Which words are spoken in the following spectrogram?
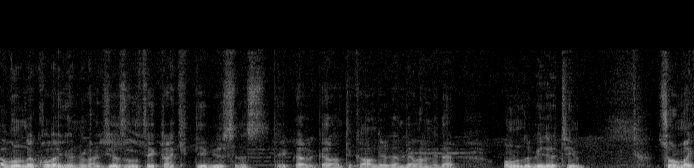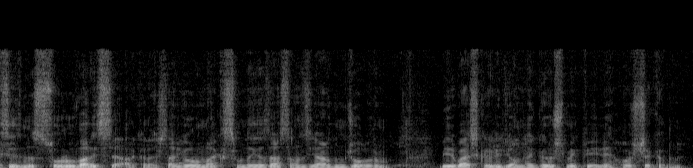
E, bunun da kolay yönü var. Cihazınızı tekrar kilitleyebilirsiniz. Tekrar garanti kaldığı yerden devam eder. Onu da belirteyim. Sormak istediğiniz soru var ise arkadaşlar yorumlar kısmında yazarsanız yardımcı olurum. Bir başka videomda görüşmek dileğiyle. Hoşçakalın.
